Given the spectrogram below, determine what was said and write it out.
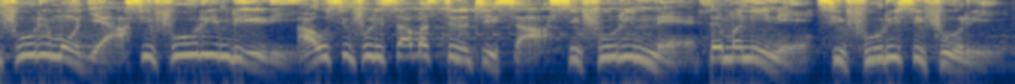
01 02 au 0769 04 80 00.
